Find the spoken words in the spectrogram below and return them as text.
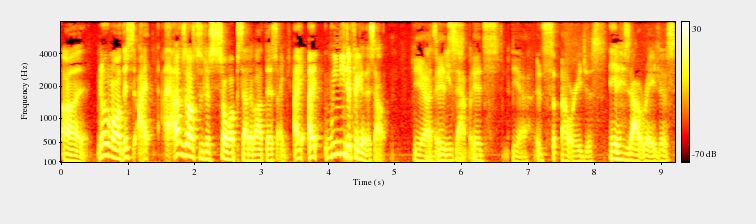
Uh, overall, this I I was also just so upset about this. I I, I we need to figure this out. Yeah, That's what it's needs to happen. it's yeah, it's outrageous. It is outrageous.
